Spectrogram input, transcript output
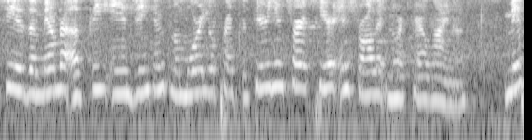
She is a member of C.N. Jenkins Memorial Presbyterian Church here in Charlotte, North Carolina. Miss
